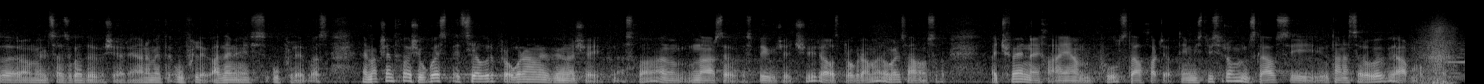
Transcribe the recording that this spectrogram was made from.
რომელიც საზოგადოებაში არის, არამედ უფლება, ადამიანის უფლებას. აი მაგ შემთხვევაში უკვე სპეციალური პროგრამები უნდა შეიქმნას, ხო? ანუ უნდა არსებობს ბიუჯეტში რაღაც პროგრამა, რომელიც ამას აი ჩვენ ახლა აი ამ ფულს დავხარჯავთ იმისთვის, რომ მსგავსი უთანასწორობები აღმოჩნდეს.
